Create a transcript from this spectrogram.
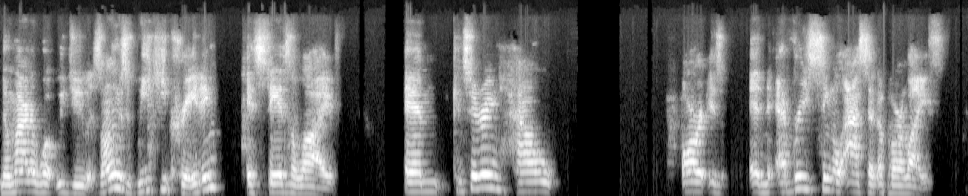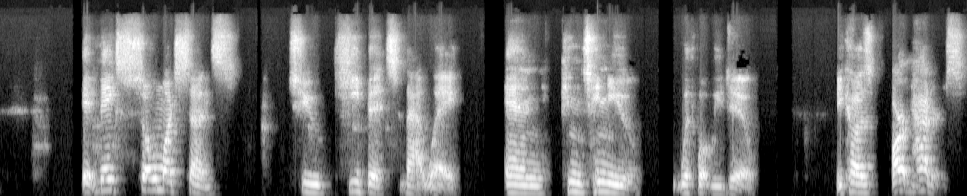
no matter what we do. As long as we keep creating, it stays alive. And considering how art is in every single asset of our life, it makes so much sense to keep it that way and continue with what we do because art matters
